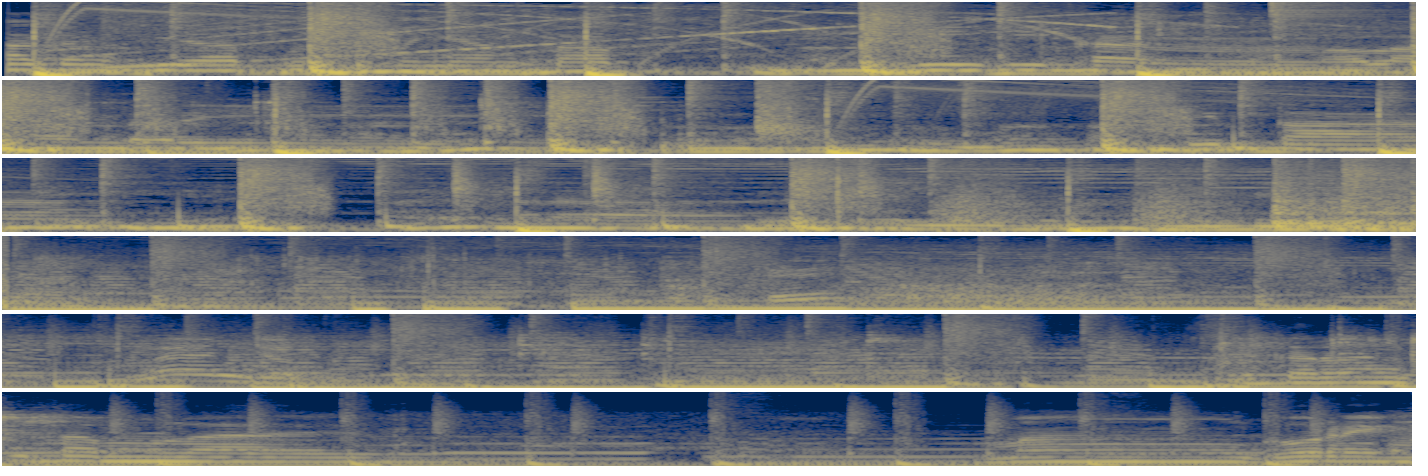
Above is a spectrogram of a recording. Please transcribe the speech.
akan siap untuk menyantap mie ikan olahan dari kita oke. Lanjut. Sekarang kita mulai menggoreng.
